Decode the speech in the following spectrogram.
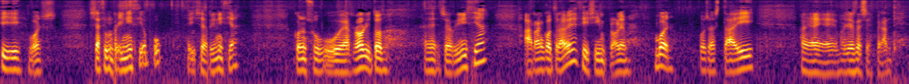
y pues se hace un reinicio y se reinicia con su error y todo. Eh, se reinicia, arranca otra vez y sin problema. Bueno, pues hasta ahí eh, pues es desesperante.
